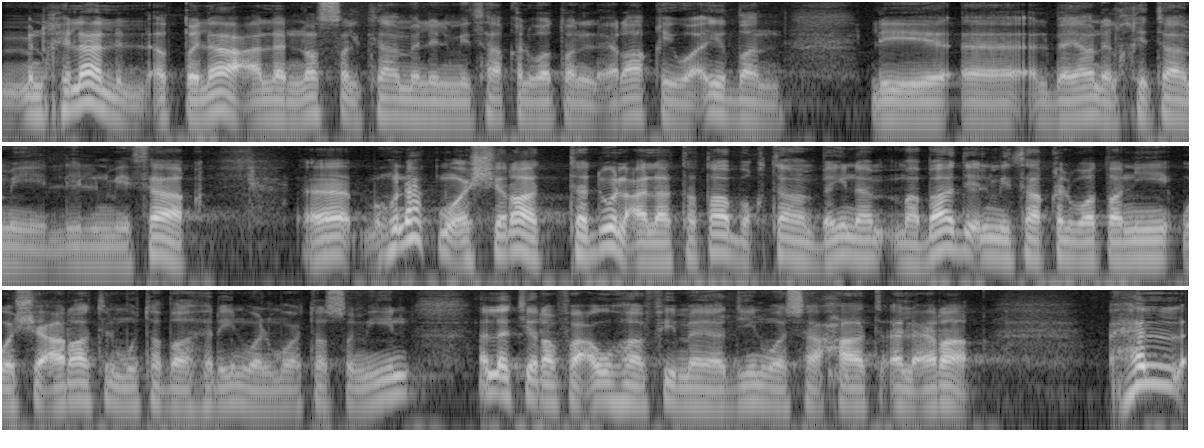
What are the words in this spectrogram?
من خلال الاطلاع على النص الكامل للميثاق الوطني العراقي وأيضا للبيان الختامي للميثاق آه، هناك مؤشرات تدل على تطابق تام بين مبادئ الميثاق الوطني وشعارات المتظاهرين والمعتصمين التي رفعوها في ميادين وساحات العراق هل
